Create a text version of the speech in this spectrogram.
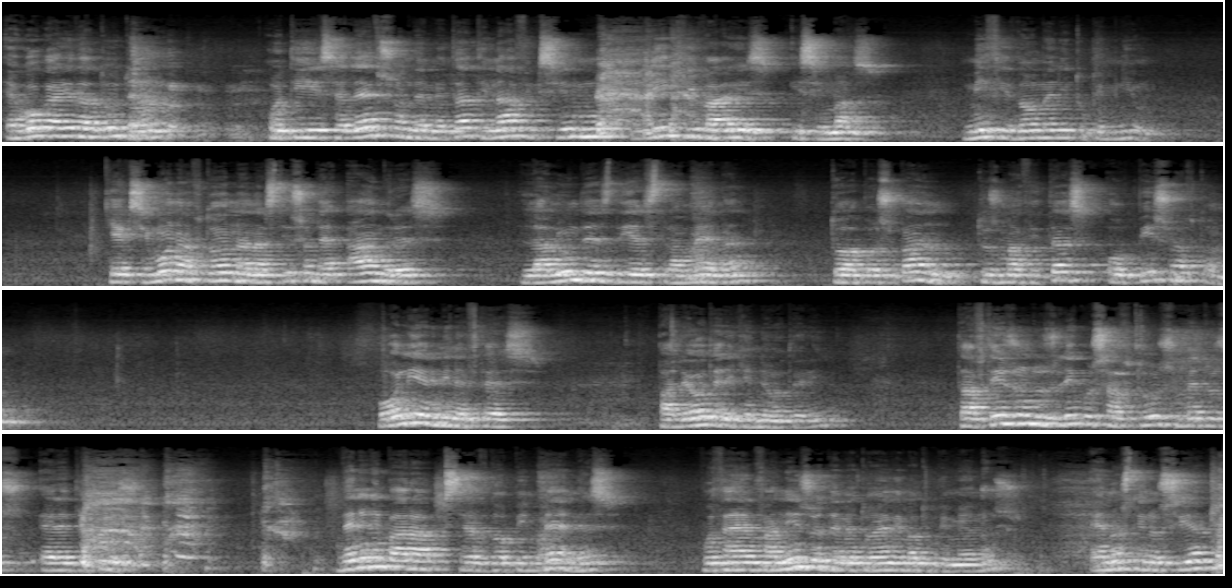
Εγώ γαρίδα τούτο, ότι εισελεύσονται μετά την άφηξή μου λίγοι βαρύς εις ημάς, μη φιδόμενοι του ποιμνίου. Και εξ ημών αυτών αναστήσονται άνδρες λαλούντες διεστραμμένα, το αποσπάν τους μαθητάς ο πίσω αυτών. Όλοι οι ερμηνευτές, παλαιότεροι και νεότεροι, ταυτίζουν τους λύκους αυτούς με τους ερετικούς. Δεν είναι παρά ψευδοποιημένες που θα εμφανίζονται με το ένδυμα του ποιμένους, ενώ στην ουσία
